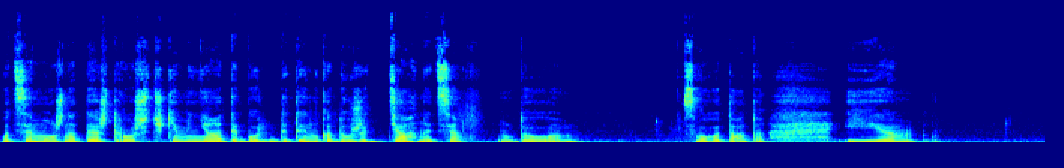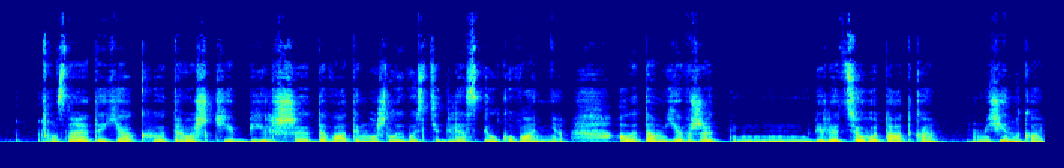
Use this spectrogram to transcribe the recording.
Оце можна теж трошечки міняти, бо дитинка дуже тягнеться до свого тата. І знаєте, як трошки більше давати можливості для спілкування. Але там є вже біля цього татка жінка.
